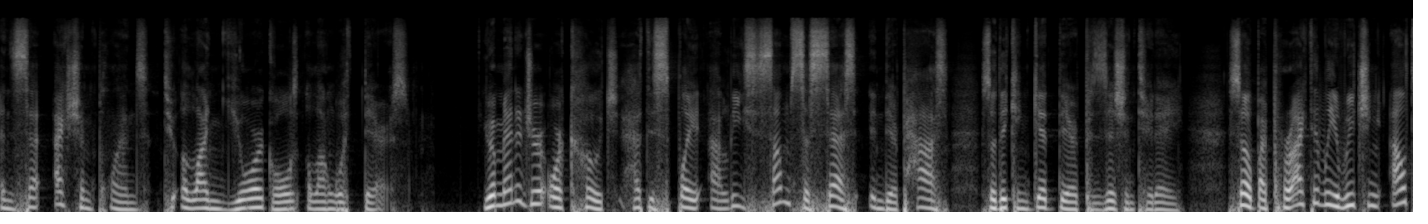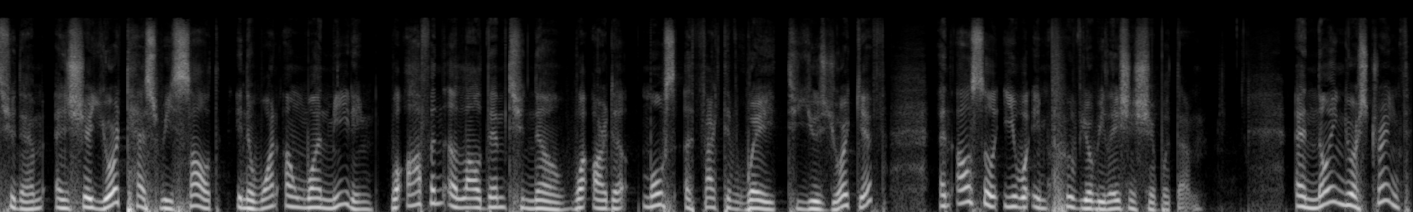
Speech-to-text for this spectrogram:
and set action plans to align your goals along with theirs. Your manager or coach has displayed at least some success in their past so they can get their position today. So, by proactively reaching out to them and share your test result in a one on one meeting, will often allow them to know what are the most effective way to use your gift, and also it will improve your relationship with them. And knowing your strength,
